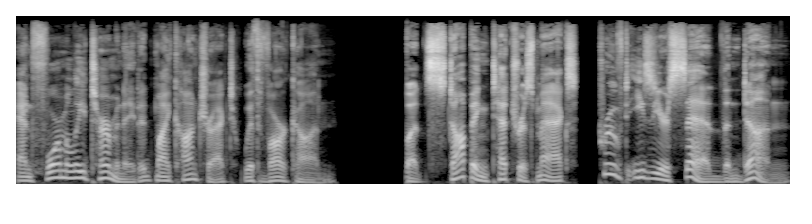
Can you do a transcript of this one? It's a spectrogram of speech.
and formally terminated my contract with Varcon. But stopping Tetris Max proved easier said than done.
